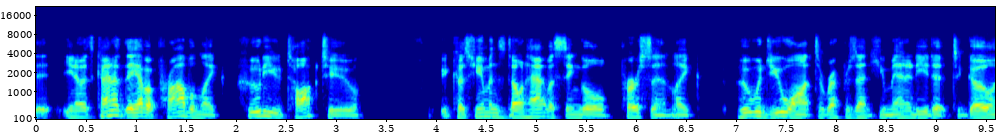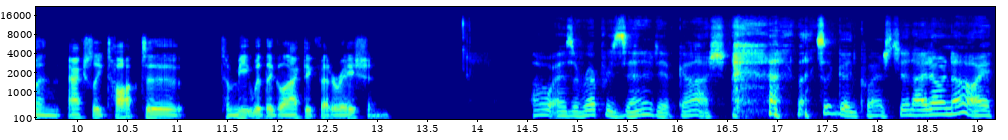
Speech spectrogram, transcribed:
eh, you know it's kind of they have a problem like who do you talk to? Because humans don't have a single person like who would you want to represent humanity to to go and actually talk to to meet with the galactic federation Oh, as a representative, gosh, that's a good question. I don't know. I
